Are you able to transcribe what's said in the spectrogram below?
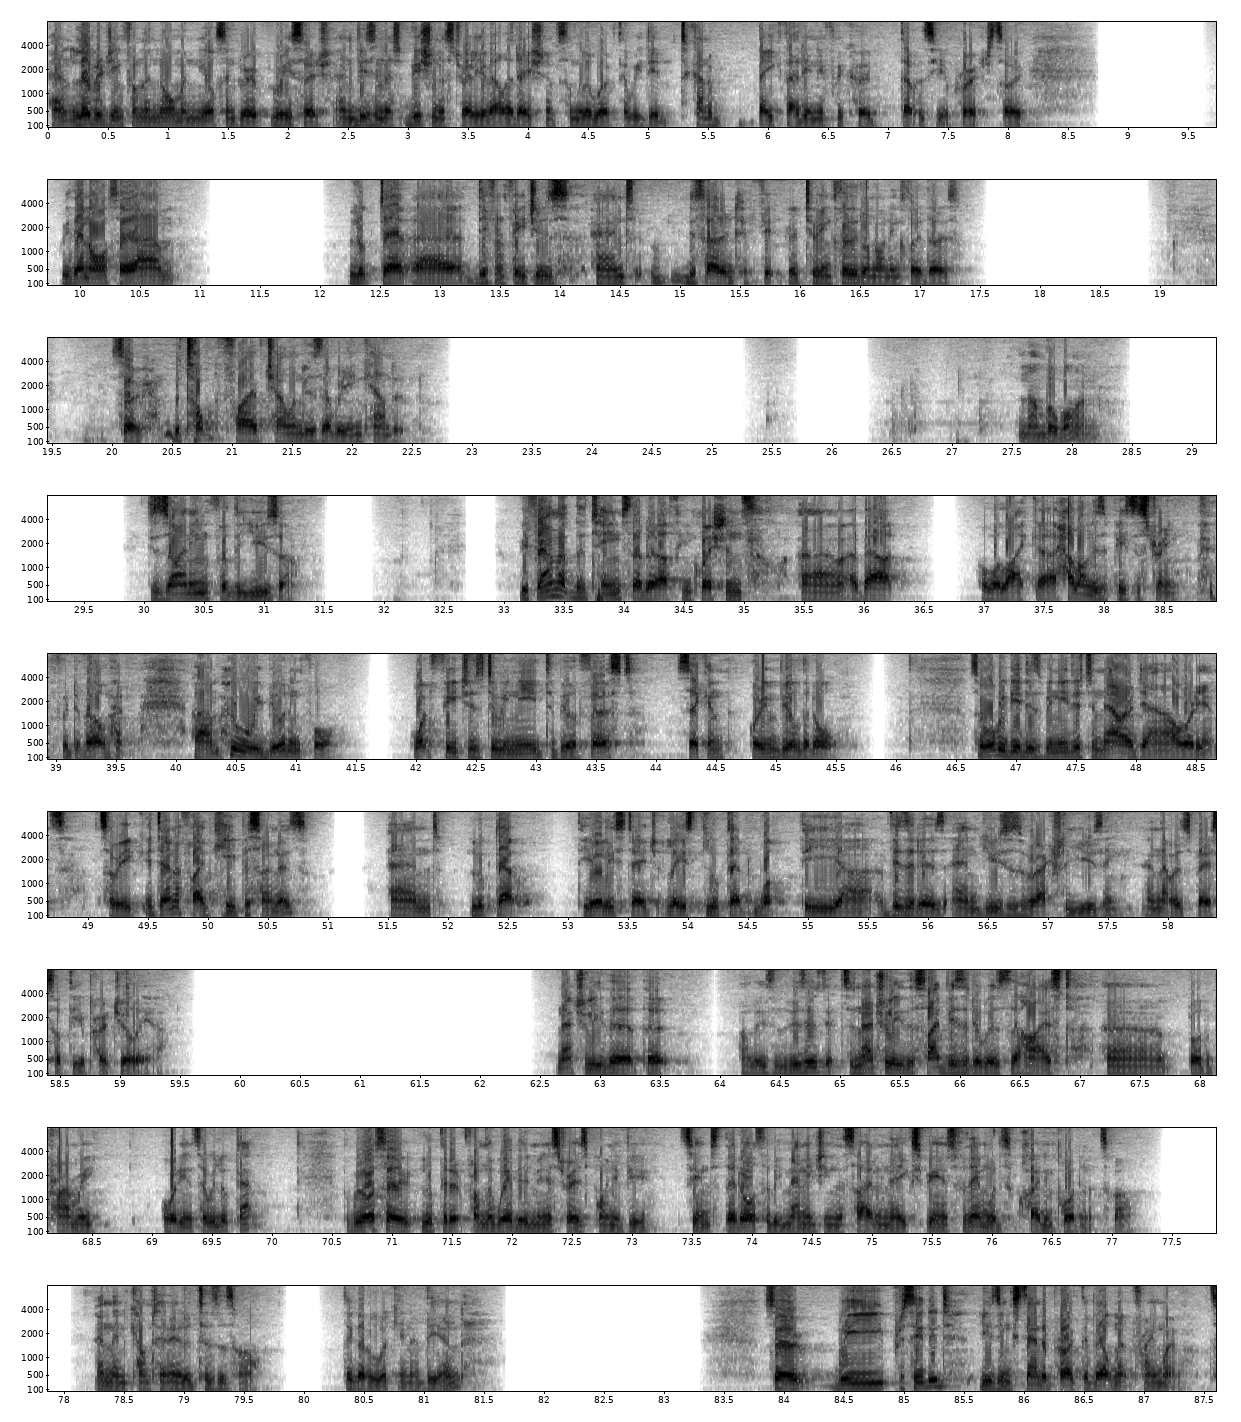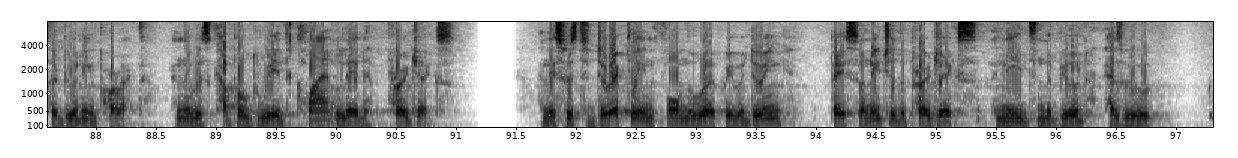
and leveraging from the Norman Nielsen Group research and Vision, Vision Australia validation of some of the work that we did to kind of bake that in if we could. That was the approach. So we then also um, looked at uh, different features and decided to, fit, to include or not include those. So the top five challenges that we encountered. Number one, designing for the user. We found that the teams started asking questions uh, about, or like, uh, how long is a piece of string for development? Um, who are we building for? What features do we need to build first, second, or even build at all? So what we did is we needed to narrow down our audience. So we identified key personas and looked at the early stage, at least looked at what the uh, visitors and users were actually using. And that was based off the approach earlier. Naturally, the, the oh, these are the visitors. So naturally, the site visitor was the highest uh, or the primary audience that we looked at. But we also looked at it from the web administrator's point of view, since they'd also be managing the site and the experience for them was quite important as well. And then content editors as well. They got a look in at the end. So we proceeded using standard product development framework, so building a product. And it was coupled with client-led projects. And this was to directly inform the work we were doing based on each of the projects, the needs and the build as we were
